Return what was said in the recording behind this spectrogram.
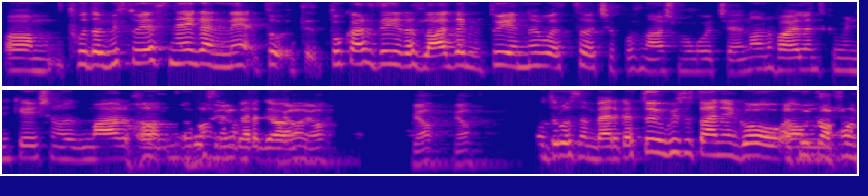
Um, tako da v bistvu jaz njega, ne, to, to, kar zdaj razlagam, to je NVC, če poznaš mogoče, Non-Violent Communication od Mar Aha, um, Rosenberga. Ja, ja, ja, ja. Od Rosenberga, to je v bistvu ta njegov. Um, tudi ta,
